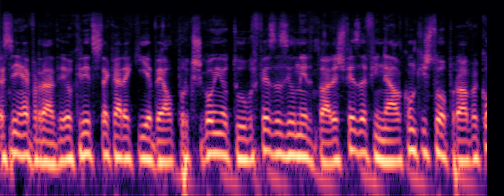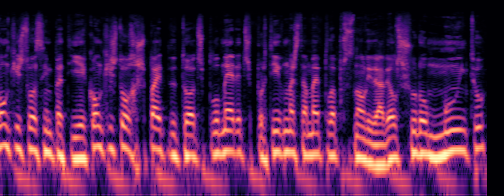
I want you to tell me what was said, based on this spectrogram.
assim, é verdade, eu queria destacar aqui a Bel, porque chegou em outubro, fez as eliminatórias, fez a final, conquistou a prova, conquistou a simpatia, conquistou o respeito de todos pelo mérito esportivo, mas também pela personalidade. Ele chorou muito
